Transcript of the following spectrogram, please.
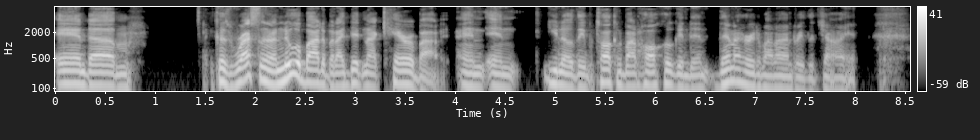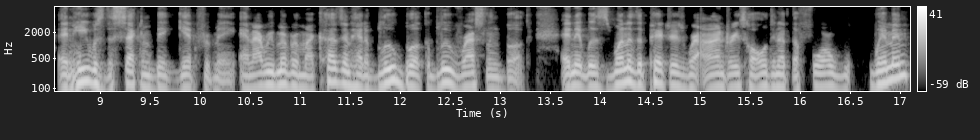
And um, because wrestling, I knew about it, but I did not care about it. And and you know they were talking about Hulk Hogan. Then then I heard about Andre the Giant, and he was the second big get for me. And I remember my cousin had a blue book, a blue wrestling book, and it was one of the pictures where Andre's holding up the four women,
